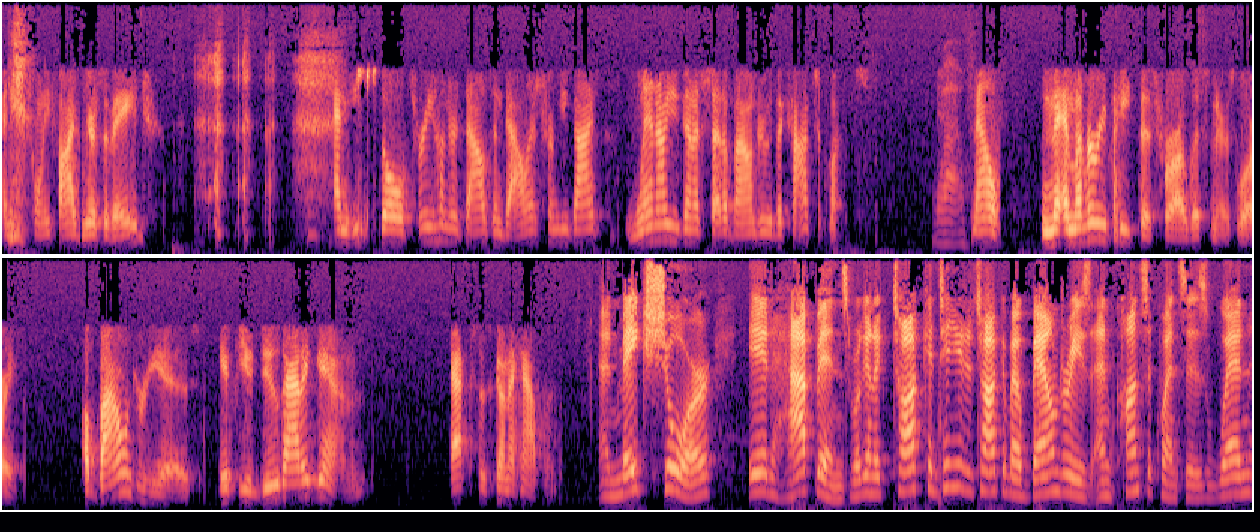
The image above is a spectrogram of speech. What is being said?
and he's 25 years of age, and he stole three hundred thousand dollars from you guys. When are you going to set a boundary with a consequence? Wow. Now, and let me repeat this for our listeners, Lori. A boundary is if you do that again, X is going to happen. and make sure it happens. We're going to talk, continue to talk about boundaries and consequences when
